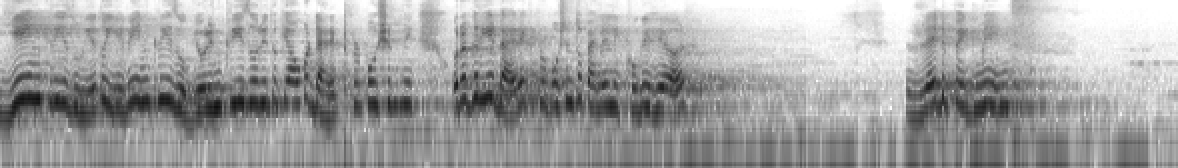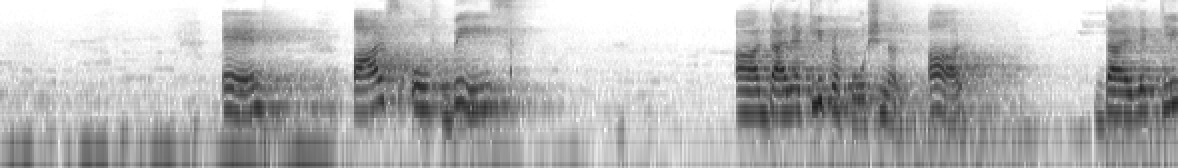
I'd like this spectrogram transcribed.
ये इंक्रीज हुई है तो ये भी इंक्रीज होगी, और इंक्रीज हो रही तो क्या होगा? डायरेक्ट प्रोपोर्शन में। और अगर ये डायरेक्ट प्रोपोर्शन तो पहले लिखोगे here red pigments and parts of base are directly proportional, are directly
